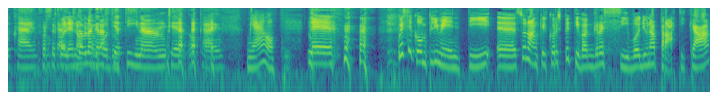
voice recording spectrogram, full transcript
ok. Forse ok, con le ti do una un po' du- graffiatina anche. Ok. miau. Eh, questi complimenti eh, sono anche il corrispettivo aggressivo di una pratica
